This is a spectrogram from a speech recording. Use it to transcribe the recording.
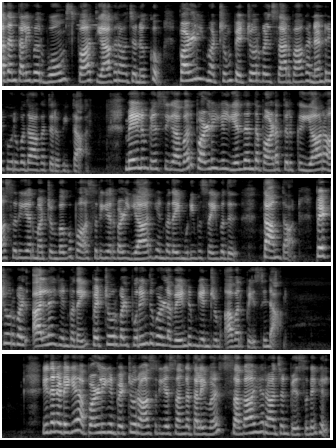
அதன் தலைவர் ஓம்ஸ் பா. தியாகராஜனுக்கும் பள்ளி மற்றும் பெற்றோர்கள் சார்பாக நன்றி கூறுவதாக தெரிவித்தார். மேலும் பேசிய அவர் பள்ளியில் எந்தெந்த பாடத்திற்கு யார் ஆசிரியர் மற்றும் வகுப்பு ஆசிரியர்கள் யார் என்பதை முடிவு செய்வது தாம் தான் பெற்றோர்கள் அல்ல என்பதை பெற்றோர்கள் புரிந்து கொள்ள வேண்டும் என்றும் அவர் பேசினார். இதனிடையே அப்பள்ளியின் பெற்றோர் ஆசிரியர் சங்க தலைவர் சகாயராஜன் பேசுகையில்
